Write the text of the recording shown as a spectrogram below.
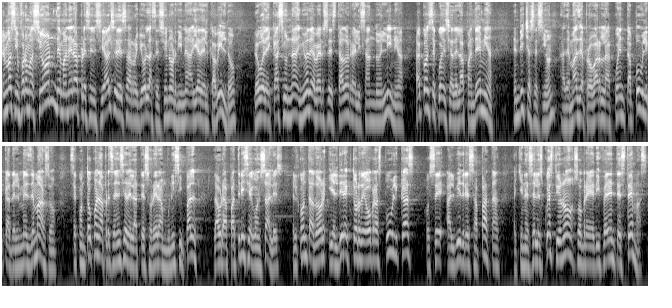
En más información, de manera presencial se desarrolló la sesión ordinaria del Cabildo luego de casi un año de haberse estado realizando en línea a consecuencia de la pandemia. En dicha sesión, además de aprobar la cuenta pública del mes de marzo, se contó con la presencia de la tesorera municipal, Laura Patricia González, el contador y el director de obras públicas, José Alvidre Zapata, a quienes se les cuestionó sobre diferentes temas.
